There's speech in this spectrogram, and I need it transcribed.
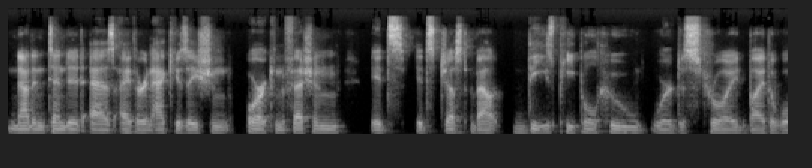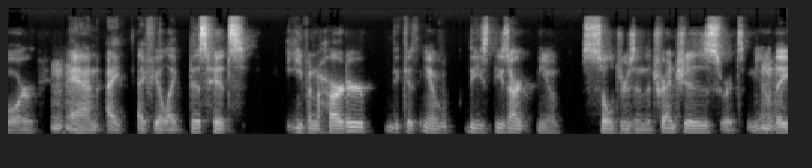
not intended as either an accusation or a confession. It's it's just about these people who were destroyed by the war Mhm. and I I feel like this hits even harder because you know these these aren't you know soldiers in the trenches or it's you know Mhm. they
